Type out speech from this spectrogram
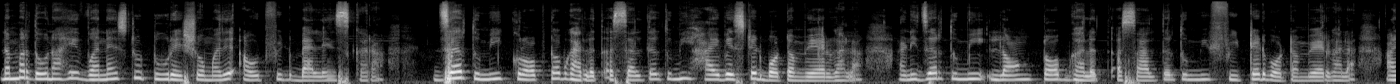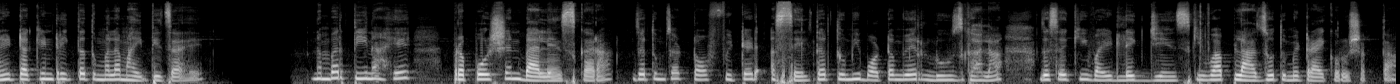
नंबर दोन आहे वन एस टू टू रेशोमध्ये आउटफिट बॅलेन्स करा. जर तुम्ही क्रॉप टॉप घालत असाल तर तुम्ही हाय वेस्टेड बॉटम वेअर घाला. आणि जर तुम्ही लाँग टॉप घालत असाल तर तुम्ही फिटेड बॉटम वेअर घाला. आणि टक इन ट्रिक तर तुम्हाला माहितीच आहे. नंबर तीन आहे प्रपोर्शन बॅलेन्स करा. जर तुमचा टॉप फिटेड असेल तर तुम्ही बॉटम वेअर लूज घाला. जसं की वाईड लेग जीन्स किंवा प्लाझो तुम्ही ट्राय करू शकता.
